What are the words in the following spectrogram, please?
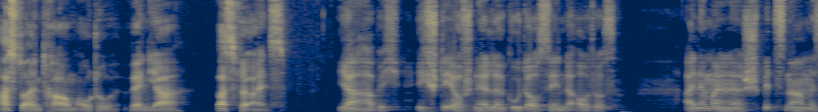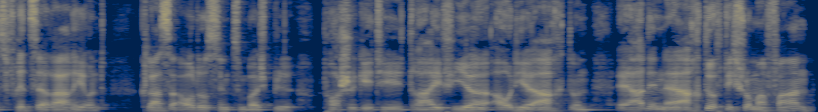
Hast du ein Traumauto? Wenn ja, was für eins? Ja, habe ich. Ich stehe auf schnelle, gut aussehende Autos. Einer meiner Spitznamen ist Fritz Ferrari und klasse Autos sind zum Beispiel Porsche GT3, 4, Audi R8 und ja, den R8 durfte ich schon mal fahren.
